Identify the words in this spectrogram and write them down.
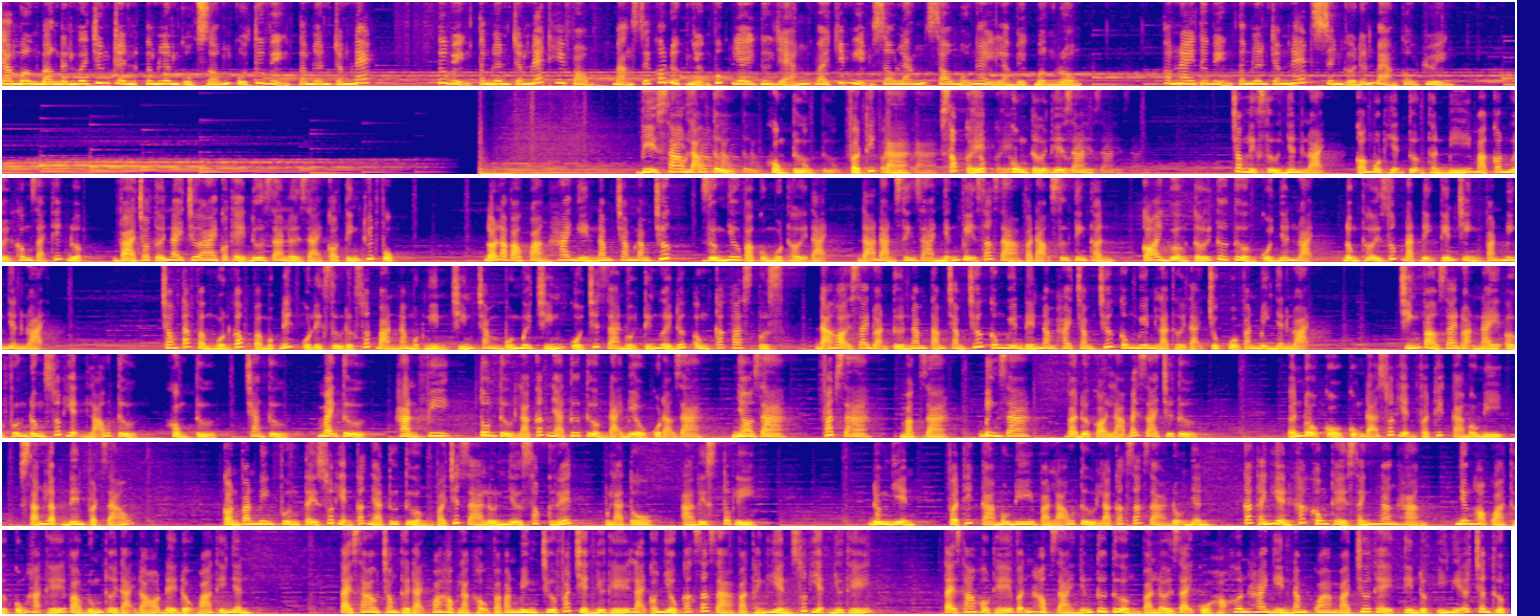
Chào mừng bạn đến với chương trình Tâm Linh Cuộc Sống của Thư viện Tâm Linh.net Thư viện Tâm Linh.net hy vọng bạn sẽ có được những phút giây thư giãn và chiêm nghiệm sâu lắng sau mỗi ngày làm việc bận rộn. Hôm nay Thư viện Tâm Linh.net xin gửi đến bạn câu chuyện Vì sao lão tử, khổng tử, Phật Thích Ca, Sóc Kế cùng tới thế gian? Trong lịch sử nhân loại, có một hiện tượng thần bí mà con người không giải thích được và cho tới nay chưa ai có thể đưa ra lời giải có tính thuyết phục. Đó là vào khoảng 2.500 năm trước, dường như vào cùng một thời đại, đã đản sinh ra những vị giác giả và đạo sư tinh thần có ảnh hưởng tới tư tưởng của nhân loại, đồng thời giúp đặt định tiến trình văn minh nhân loại. Trong tác phẩm Nguồn gốc và mục đích của lịch sử được xuất bản năm 1949 của triết gia nổi tiếng người Đức ông Karl Jaspers, đã gọi giai đoạn từ năm 800 trước công nguyên đến năm 200 trước công nguyên là thời đại trục của văn minh nhân loại. Chính vào giai đoạn này ở phương Đông xuất hiện Lão Tử, Khổng Tử, Trang Tử, Mạnh Tử, Hàn Phi, Tôn Tử là các nhà tư tưởng đại biểu của đạo gia, Nho gia, Pháp gia, Mặc gia, Binh gia và được gọi là Bách gia chư tử. Ấn Độ cổ cũng đã xuất hiện Phật Thích Ca Mâu Ni, sáng lập nên Phật giáo. Còn văn minh phương Tây xuất hiện các nhà tư tưởng và triết gia lớn như Socrates, Plato, Aristotle. Đương nhiên, Phật Thích Ca Mâu Ni và Lão Tử là các giác giả độ nhân, các thánh hiền khác không thể sánh ngang hàng, nhưng họ quả thực cũng hạ thế vào đúng thời đại đó để độ hóa thế nhân. Tại sao trong thời đại khoa học lạc hậu và văn minh chưa phát triển như thế lại có nhiều các giác giả và thánh hiền xuất hiện như thế? Tại sao hậu thế vẫn học giải những tư tưởng và lời dạy của họ hơn 2.000 năm qua mà chưa thể tìm được ý nghĩa chân thực?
